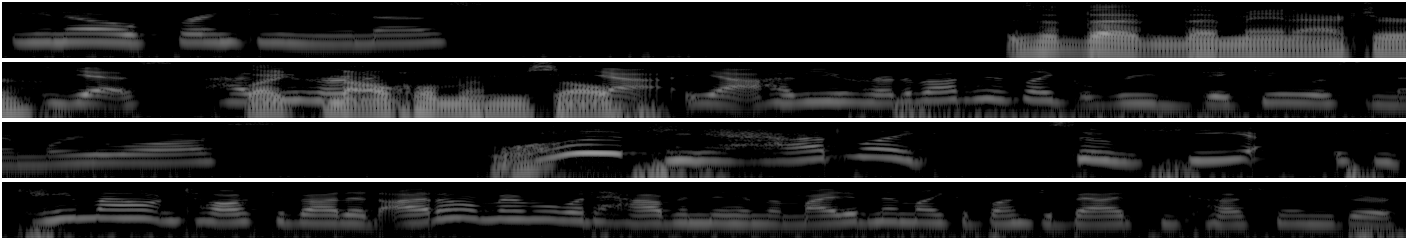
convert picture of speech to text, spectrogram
you know Frankie Muniz? Is that the the main actor? Yes. Have like you heard of- Malcolm himself? Yeah, yeah. Have you heard about his like ridiculous memory loss? What? he had like so he he came out and talked about it i don't remember what happened to him it might have been like a bunch of bad concussions or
